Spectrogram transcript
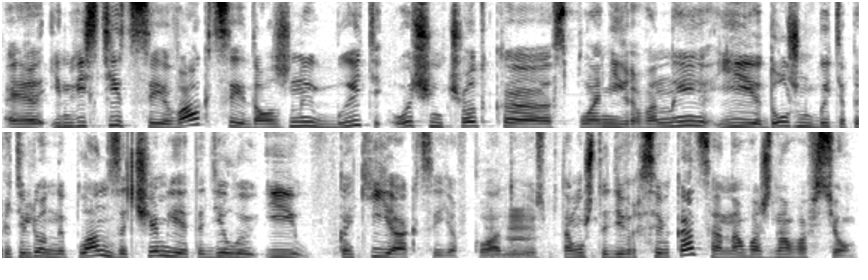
Э, Инвестиции в акции должны быть очень четко спланированы, и должен быть определенный план, зачем я это делаю и в какие акции я вкладываюсь. Потому что диверсификация, она важна во всем.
